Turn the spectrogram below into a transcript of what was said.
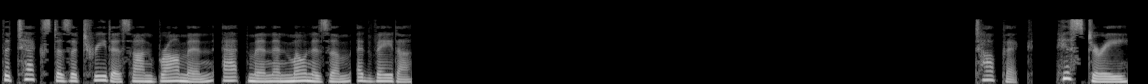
The text is a treatise on Brahman, Atman and monism Advaita. History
